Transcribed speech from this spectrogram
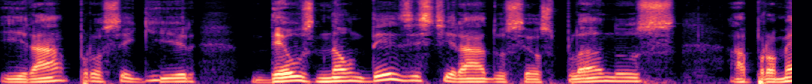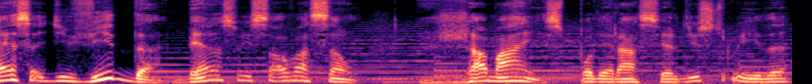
irá prosseguir. Deus não desistirá dos seus planos. A promessa de vida, bênção e salvação jamais poderá ser destruída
